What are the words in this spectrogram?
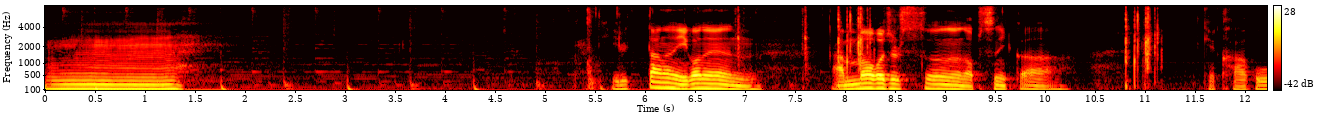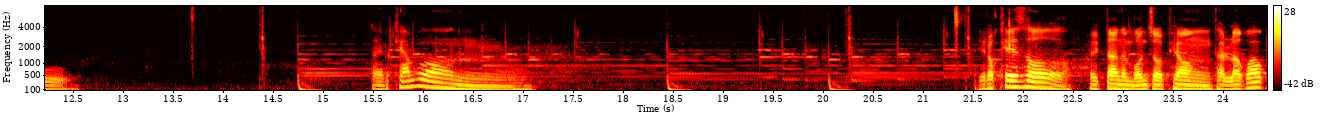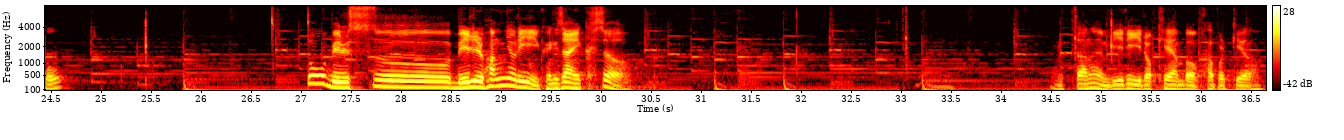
음... 일단은 이거는 안 먹어줄 수는 없으니까 이렇게 가고. 일단 이렇게 한번 이렇게 해서 일단은 먼저 병 달라고 하고 또 밀수 밀 확률이 굉장히 크죠. 일단은 미리 이렇게 한번 가볼게요.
